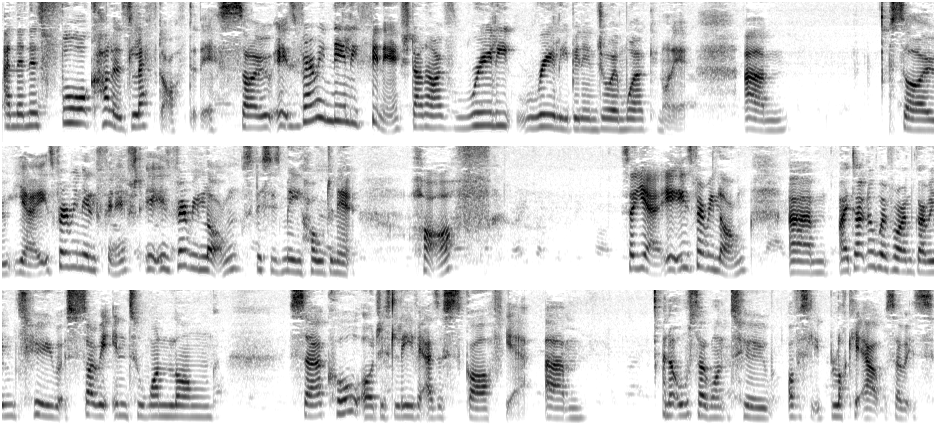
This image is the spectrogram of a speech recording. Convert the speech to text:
and then there's four colours left after this so it's very nearly finished and I've really really been enjoying working on it um, so yeah it's very nearly finished it is very long so this is me holding it half so yeah it is very long um, I don't know whether I'm going to sew it into one long circle or just leave it as a scarf yet um, and I also want to obviously block it out so it's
